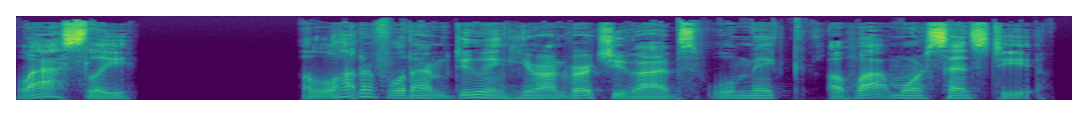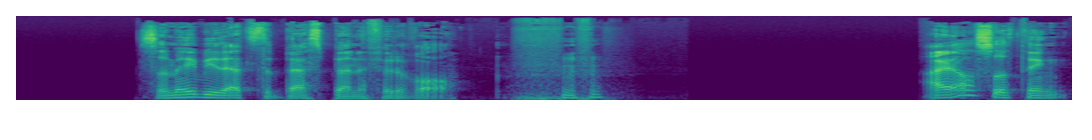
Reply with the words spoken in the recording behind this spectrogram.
Lastly, a lot of what I'm doing here on Virtue Vibes will make a lot more sense to you. So maybe that's the best benefit of all. I also think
